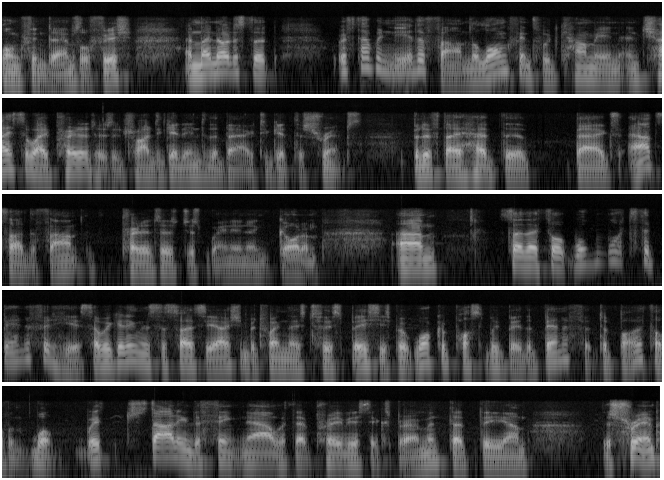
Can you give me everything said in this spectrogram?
longfin damselfish, and they noticed that if they were near the farm, the longfins would come in and chase away predators who tried to get into the bag to get the shrimps. But if they had the bags outside the farm, the predators just went in and got them. Um, so they thought, well, what's the benefit here? So we're getting this association between these two species, but what could possibly be the benefit to both of them? Well, we're starting to think now with that previous experiment that the um, the shrimp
